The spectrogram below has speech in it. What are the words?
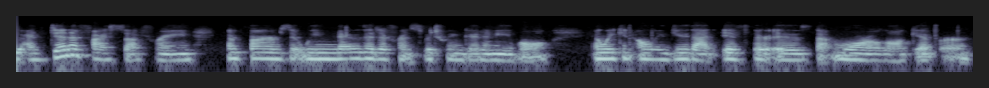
to identify suffering confirms that we know the difference between good and evil and we can only do that if there is that moral lawgiver.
